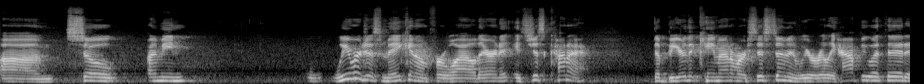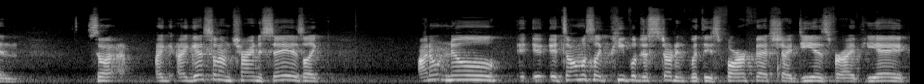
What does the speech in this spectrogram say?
Um, so, I mean, we were just making them for a while there, and it, it's just kind of the beer that came out of our system, and we were really happy with it. And so, I, I guess what I'm trying to say is like. I don't know. It, it's almost like people just started with these far fetched ideas for IPA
